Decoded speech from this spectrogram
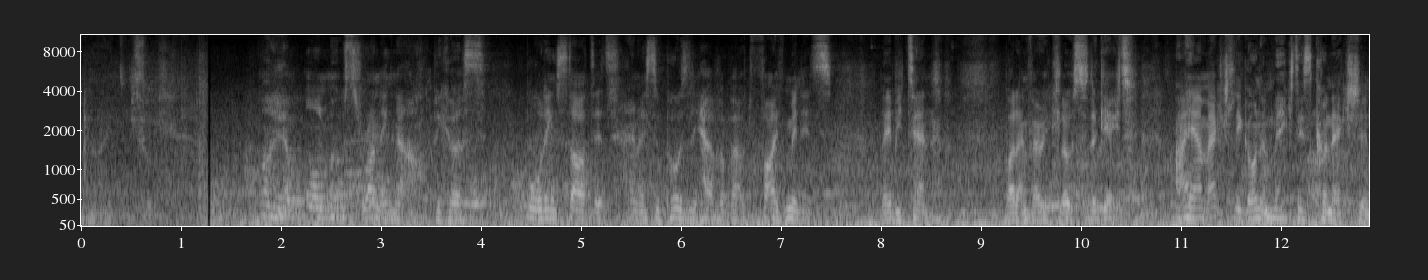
93. I am almost running now because boarding started and I supposedly have about five minutes, maybe 10. But I'm very close to the gate. I am actually gonna make this connection,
